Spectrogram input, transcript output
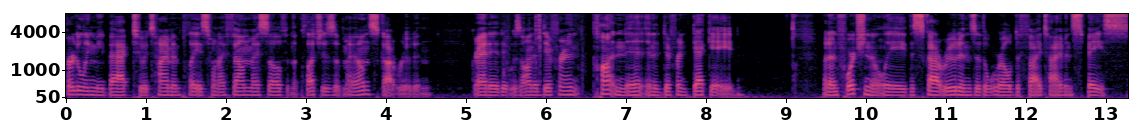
hurtling me back to a time and place when I found myself in the clutches of my own Scott Rudin. Granted, it was on a different continent in a different decade. But unfortunately, the Scott Rudins of the world defy time and space.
